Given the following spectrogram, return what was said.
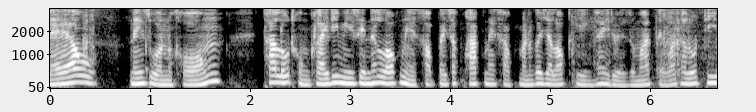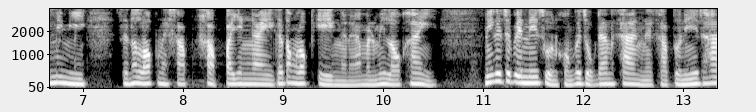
แล้วในส่วนของถ้ารถของใครที่มีเซ็นทรัลล็อกเนี่ยขับไปสักพักนะครับ มันก็จะล็อกเองให้โดยอัตโนมัติ แต่ว่าถ้ารถที่ไม่มีเซ็นทรัลล็อกนะครับ ขับไปยังไงก็ต้องล็อกเองอะนะ มันไม่ล็อกให้ นี่ก็จะเป็นในส่วนของกระจกด้านข้างนะครับ ตัวนี้ถ้า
